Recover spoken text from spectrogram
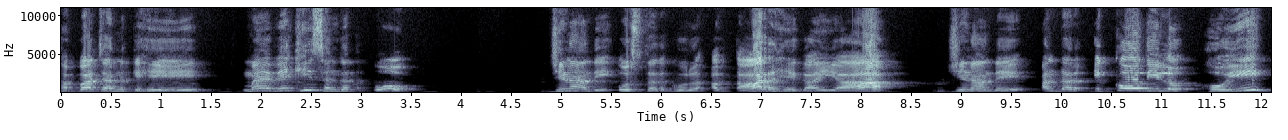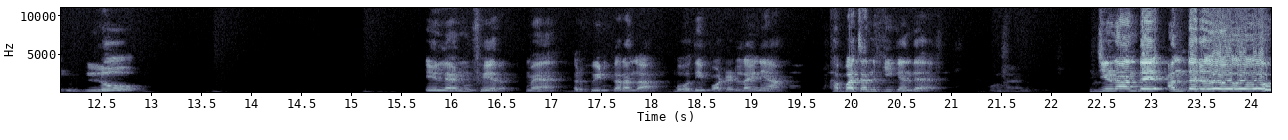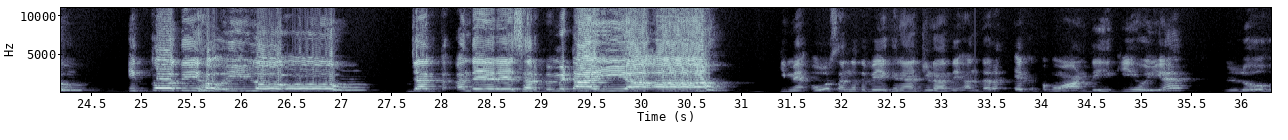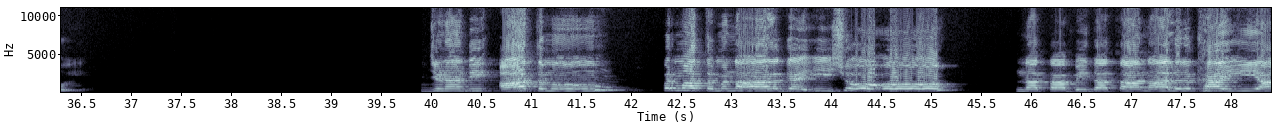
ਖੱਬਾ ਚਰਨ ਕਹੇ, ਮੈਂ ਵੇਖੀ ਸੰਗਤ ਉਹ, ਜਿਨ੍ਹਾਂ ਦੀ ਉਸਤਤ ਗੁਰ ਅਵਤਾਰ ਰਹੇਗਾ ਆ ਜਿਨ੍ਹਾਂ ਦੇ ਅੰਦਰ ਇੱਕੋ ਦੀ ਲੋ ਹੋਈ ਲੋ ਇਹ ਲਾਈਨ ਨੂੰ ਫੇਰ ਮੈਂ ਰਿਪੀਟ ਕਰਾਂਗਾ। ਬਹੁਤ ਹੀ ਇੰਪੋਰਟੈਂਟ ਲਾਈਨ ਆ। ਖੱਬਾ ਚਰਨ ਕੀ ਕਹਿੰਦਾ ਹੈ? ਜਿਨ੍ਹਾਂ ਦੇ ਅੰਦਰ ਇੱਕੋ ਦੀ ਹੋਈ ਲੋ ਜਗਤ ਅੰਧੇਰੇ ਸਰਬ ਮਿਟਾਈਆ ਕਿ ਮੈਂ ਉਹ ਸੰਗਤ ਵੇਖ ਰਿਹਾ ਜਿਹੜਾ ਦੇ ਅੰਦਰ ਇੱਕ ਭਗਵਾਨ ਦੀ ਹੀ ਕੀ ਹੋਈ ਹੈ? ਲੋ ਹੋਈ ਹੈ। ਜਿਨ੍ਹਾਂ ਦੀ ਆਤਮ ਪਰਮਾਤਮ ਨਾਲ ਗਈ ਸ਼ੋ ਨਾਤਾ ਬਿਦਾਤਾ ਨਾਲ ਰਖਾਈਆ।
